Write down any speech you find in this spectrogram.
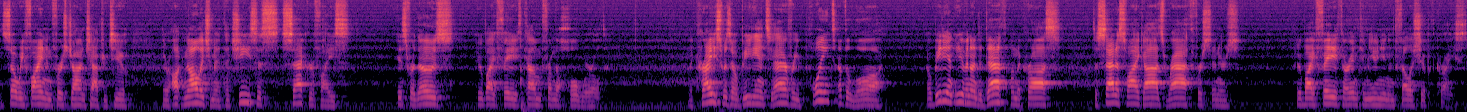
And so we find in 1 John chapter 2 their acknowledgement that Jesus' sacrifice is for those who by faith come from the whole world. That Christ was obedient to every point of the law, obedient even unto death on the cross to satisfy God's wrath for sinners who by faith are in communion and fellowship with Christ.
